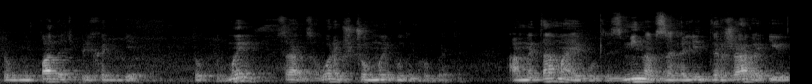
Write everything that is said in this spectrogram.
щоб не падати при ходьбі. Тобто ми зараз говоримо, що ми будемо робити. А мета має бути зміна взагалі держави і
